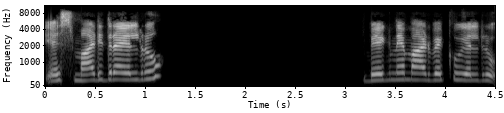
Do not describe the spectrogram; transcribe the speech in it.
ಎಸ್ ಮಾಡಿದ್ರ ಎಲ್ರು? ಬೇಗನೆ ಮಾಡ್ಬೇಕು ಎಲ್ರು?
